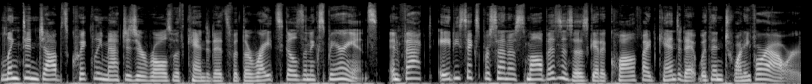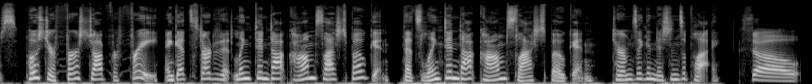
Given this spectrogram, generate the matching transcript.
LinkedIn Jobs quickly matches your roles with candidates with the right skills and experience. In fact, 86% of small businesses get a qualified candidate within 24 hours. Post your first job for free and get started at linkedin.com slash spoken. That's linkedin.com slash spoken. Terms and conditions apply. So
